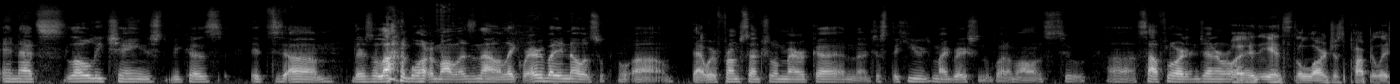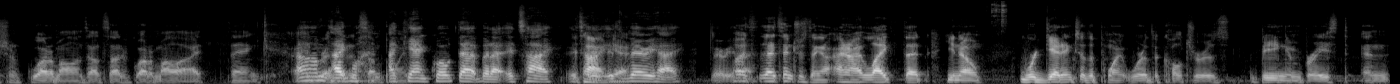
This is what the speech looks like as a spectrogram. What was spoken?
and that's slowly changed because it's um, there's a lot of Guatemalans now in Lake where everybody knows um, that we're from Central America and uh, just the huge migration of Guatemalans to uh, South Florida in general. Well, it, it's the largest population of Guatemalans outside of Guatemala, I think. I um, I, that at some I can't quote that, but uh, it's high. It's high, It's yeah. very high. Very Well, high. that's, that's interesting, and I like that. You know, we're getting to the point where the culture is being embraced and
